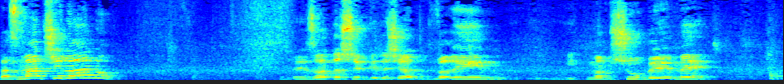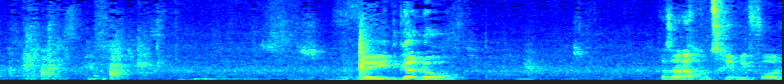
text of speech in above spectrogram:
בזמן שלנו. בעזרת השם, כדי שהדברים יתממשו באמת ויתגלו, אז אנחנו צריכים לפעול.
